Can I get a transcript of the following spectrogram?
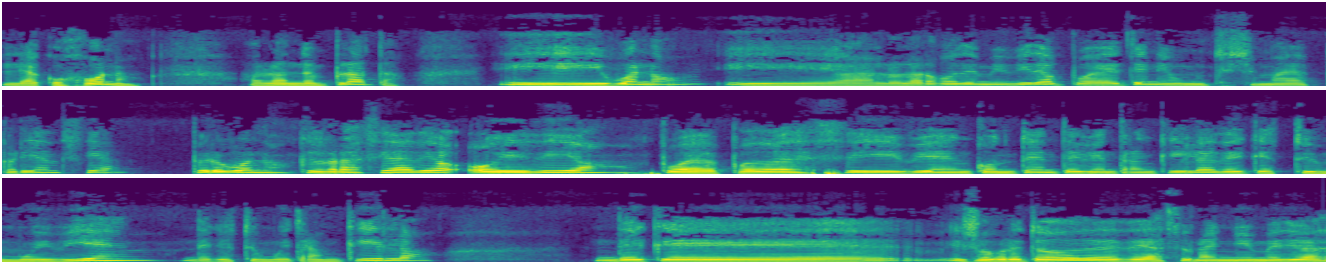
le acojonan, hablando en plata. Y bueno, y a lo largo de mi vida pues he tenido muchísimas experiencias, pero bueno, que gracias a Dios hoy día pues puedo decir bien contenta y bien tranquila de que estoy muy bien, de que estoy muy tranquila, de que, y sobre todo desde hace un año y medio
